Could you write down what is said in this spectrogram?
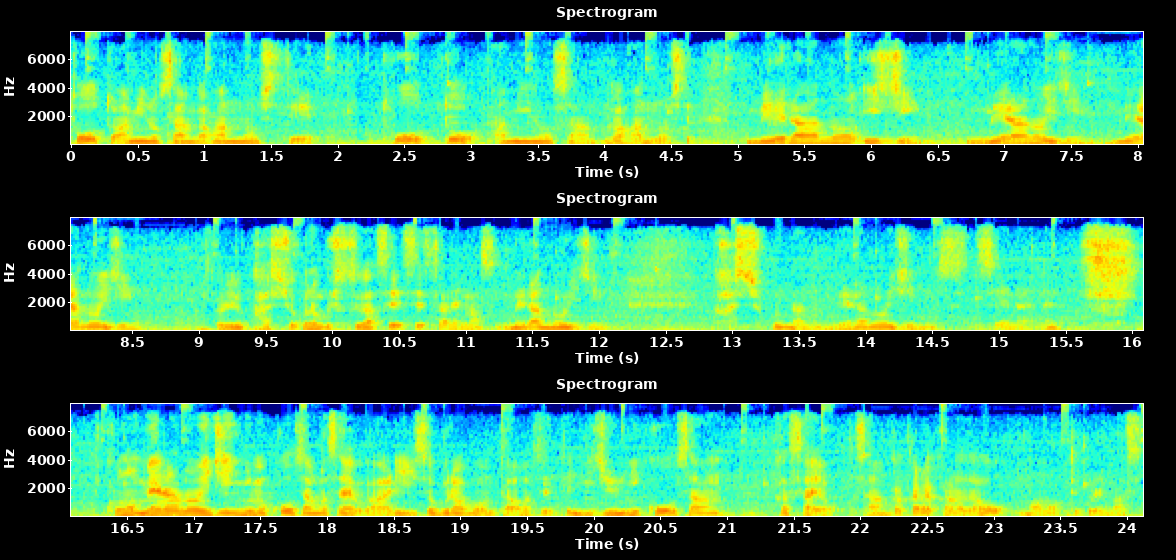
糖とアミノ酸が反応して糖とアミノ酸が反応してメラノイジン、メラノイジン、メラノイジンという褐色の物質が生成されます。メラノイジン。褐色なの？メラノイジンのせいなんやね。このメラノイジンにも抗酸化作用があり、イソフラボンと合わせて二重に抗酸化作用、酸化から体を守ってくれます。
